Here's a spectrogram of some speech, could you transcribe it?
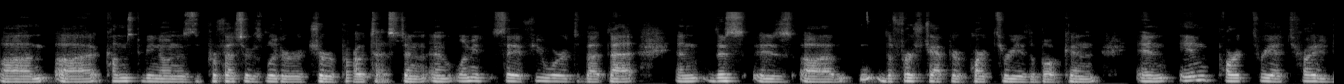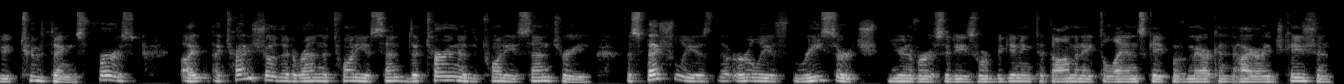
um, uh, comes to be known as the professor's literature protest. And, and let me say a few words about that. And this is uh, the first chapter of part three of the book. And, and in part three, I try to do two things. First, I, I try to show that around the 20th century, the turn of the 20th century, especially as the earliest research universities were beginning to dominate the landscape of American higher education,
